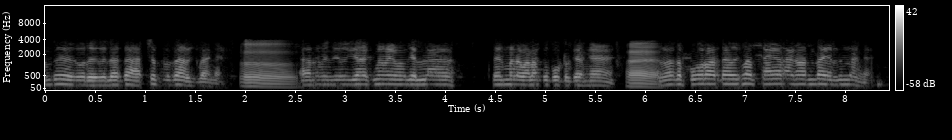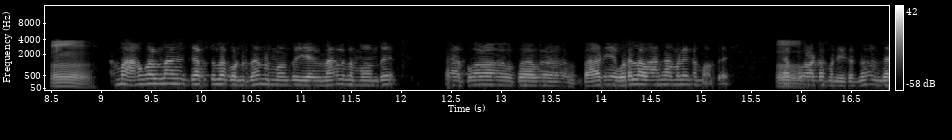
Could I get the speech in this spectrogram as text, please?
வந்து ஒரு இதுல அச்சத்துல தான் இருக்கிறாங்க. ஏற்கனவே வந்து எல்லா மேல வழக்கு போட்டிருக்காங்க. அதாவது போராட்டத்துக்குலாம் தயாராக தான் இருந்தாங்க. நம்ம அவங்களெல்லாம் கருத்துல கொண்டு தான் நம்ம வந்து ஏழு நாள் நம்ம வந்து பாடிய உடலை வாங்காமலே நம்ம வந்து. போராட்டம் பண்ணிட்டு இருந்தோம். அந்த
